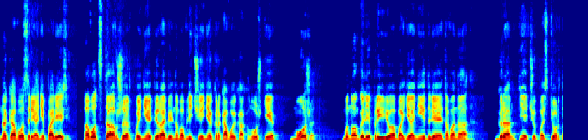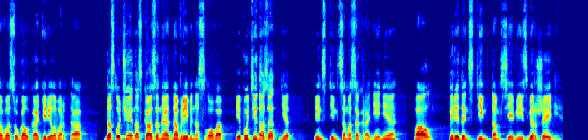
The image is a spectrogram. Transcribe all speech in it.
на кого зря не полезет. А вот став жертвой неоперабельного влечения к роковой хохлушке, может. Много ли при ее обаянии для этого надо? Грамм кетчупа, стертого с уголка Кириллова рта, да случайно сказанное одновременно слово, и пути назад нет. Инстинкт самосохранения пал перед инстинктом семяизвержения.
